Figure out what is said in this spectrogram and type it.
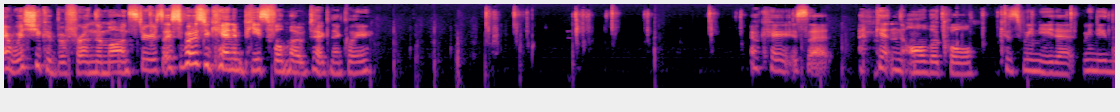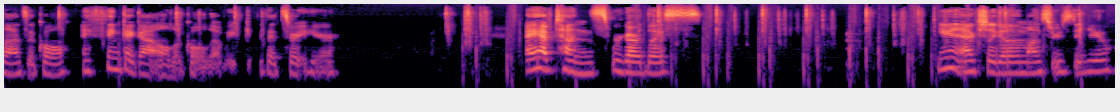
I wish you could befriend the monsters. I suppose you can in peaceful mode, technically. Okay, is that... I'm getting all the coal, because we need it. We need lots of coal. I think I got all the coal that we... that's right here. I have tons, regardless. You didn't actually go to the monsters, did you?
